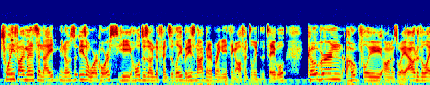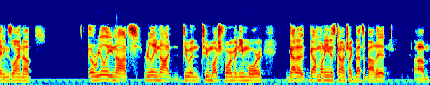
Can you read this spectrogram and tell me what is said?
25 minutes a night. You know, he's a workhorse. He holds his own defensively, but he's not going to bring anything offensively to the table. Coburn, hopefully on his way out of the Lightning's lineup, really not, really not doing too much for him anymore. Got a got money in his contract. That's about it. Um,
